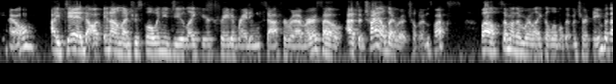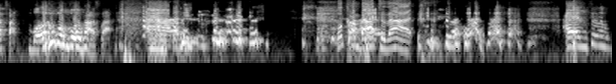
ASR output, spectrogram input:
you know, I did in elementary school when you do like your creative writing stuff or whatever. So as a child, I wrote children's books. Well, some of them were like a little bit mature theme, but that's fine. We'll we'll blow past that. we'll come back to that. and so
